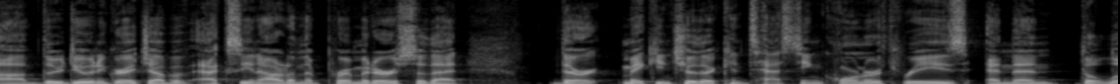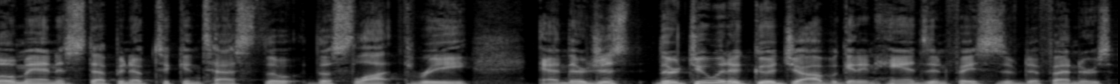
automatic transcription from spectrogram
Um, they're doing a great job of Xing out on the perimeter so that they're making sure they're contesting corner threes, and then the low man is stepping up to contest the, the slot three. And they're just they're doing a good job of getting hands in faces of defenders.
